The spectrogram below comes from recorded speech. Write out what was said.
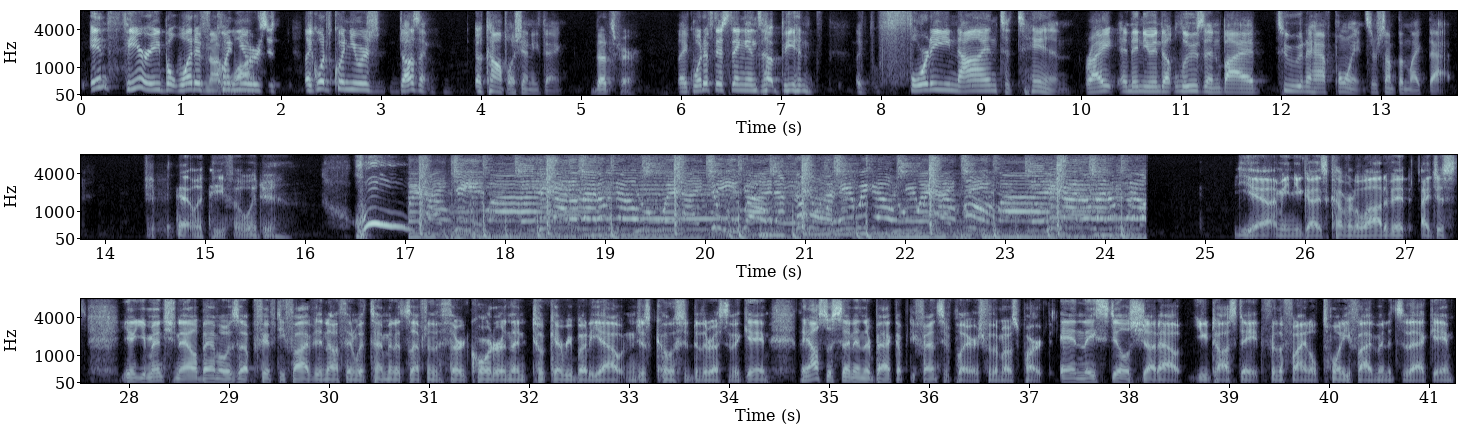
in theory, but what if Not Quinn. Ewers is, like what if Quinn Ewers doesn't accomplish anything? That's fair. Like what if this thing ends up being like 49 to 10, right? And then you end up losing by two and a half points or something like that. Hit that Latifa, would you? Yeah, I mean, you guys covered a lot of it. I just, you know, you mentioned Alabama was up 55 to nothing with 10 minutes left in the third quarter and then took everybody out and just coasted to the rest of the game. They also sent in their backup defensive players for the most part, and they still shut out Utah State for the final 25 minutes of that game.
